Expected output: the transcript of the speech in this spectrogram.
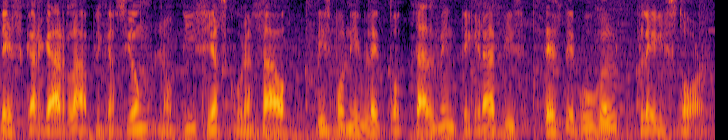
descargar la aplicación Noticias Curazao, disponible totalmente gratis desde Google Play Store.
